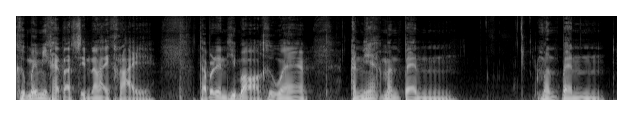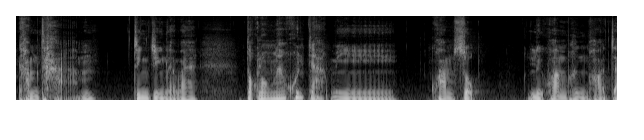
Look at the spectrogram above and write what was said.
คือไม่มีใครตัดสินอะไรใคร แต่ประเด็นที่บอกคือว่า อันเนี้ยมันเป็นมันเป็นคำถามจริง ๆ เลยว่า ตกลงแล้วคุณอยากมีความสุขหรือความพึงพอใจ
